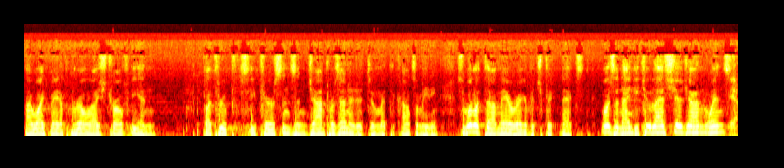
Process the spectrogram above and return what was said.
my wife made up a real nice trophy and put through Steve Pearson's, and John presented it to him at the council meeting. So we'll let uh, Mayor Regovich pick next. What was it, 92 last year, John wins? Yeah.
